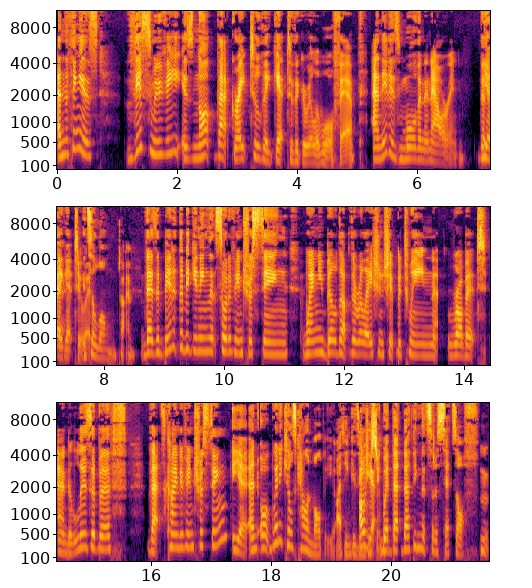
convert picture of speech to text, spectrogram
And the thing is this movie is not that great till they get to the guerrilla warfare and it is more than an hour in that yeah, they get to it's it. a long time. There's a bit at the beginning that's sort of interesting when you build up the relationship between Robert and Elizabeth. That's kind of interesting. Yeah, and or when he kills Callan Mulvey, I think is interesting. Oh, yeah. That that thing that sort of sets off Mm.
